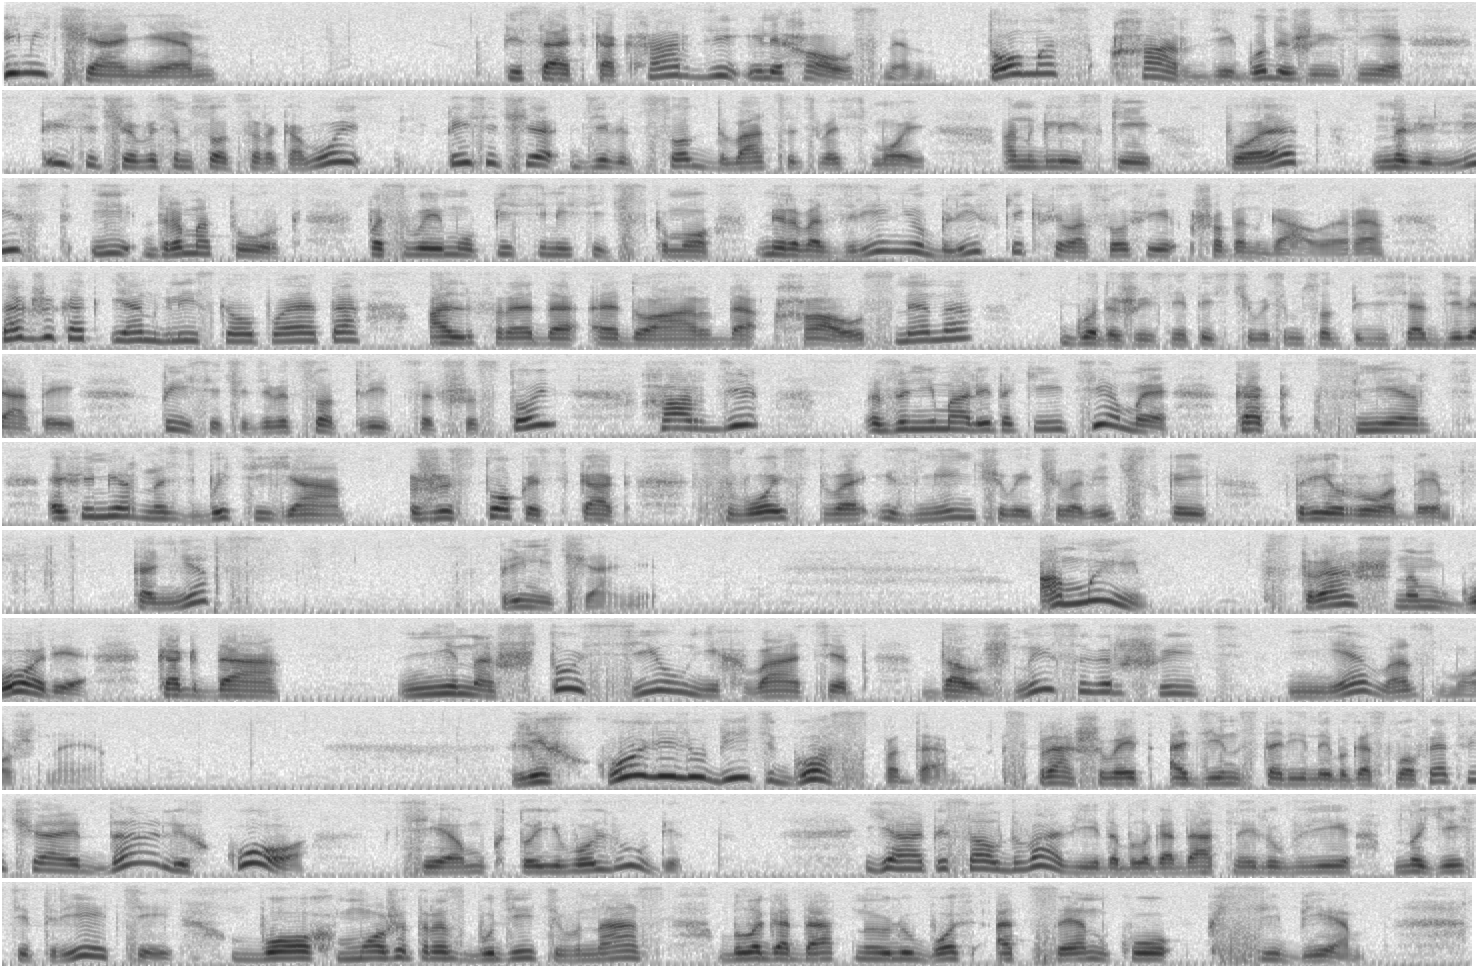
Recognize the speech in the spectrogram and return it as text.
Примечание. Писать как Харди или Хаусмен. Томас Харди. Годы жизни 1840-1928. Английский поэт, новеллист и драматург, по своему пессимистическому мировоззрению близкий к философии Шопенгауэра. Так же, как и английского поэта Альфреда Эдуарда Хаусмена – годы жизни 1859-1936, Харди занимали такие темы, как смерть, эфемерность бытия, жестокость как свойство изменчивой человеческой природы. Конец примечания. А мы в страшном горе, когда ни на что сил не хватит, должны совершить невозможное. «Легко ли любить Господа?» — спрашивает один старинный богослов и отвечает, «Да, легко тем, кто его любит». Я описал два вида благодатной любви, но есть и третий. Бог может разбудить в нас благодатную любовь, оценку к себе.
